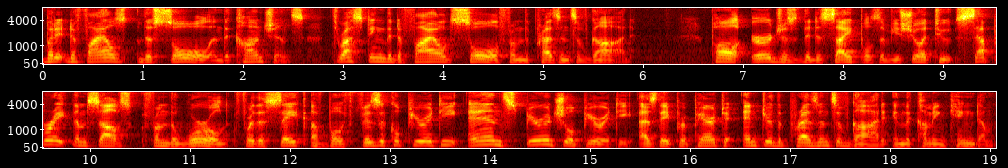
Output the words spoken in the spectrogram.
but it defiles the soul and the conscience, thrusting the defiled soul from the presence of God. Paul urges the disciples of Yeshua to separate themselves from the world for the sake of both physical purity and spiritual purity as they prepare to enter the presence of God in the coming kingdom.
